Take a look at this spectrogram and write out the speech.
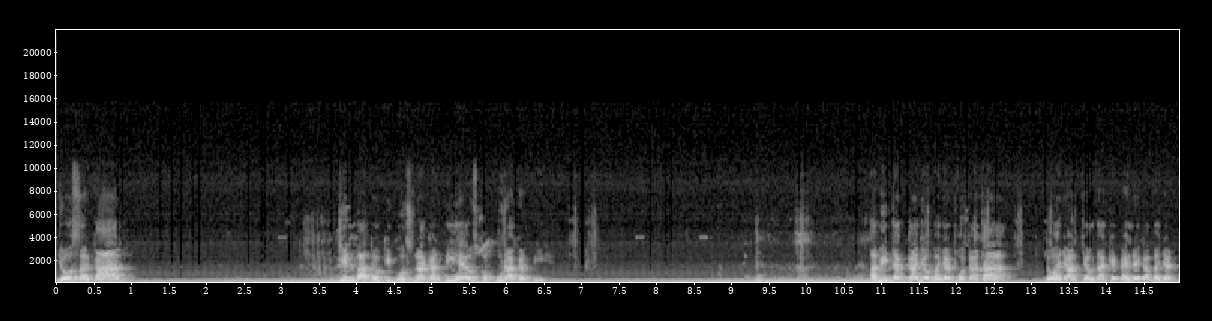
जो सरकार जिन बातों की घोषणा करती है, उसको पूरा करती है। अभी तक का जो बजट होता था 2014 के पहले का बजट,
